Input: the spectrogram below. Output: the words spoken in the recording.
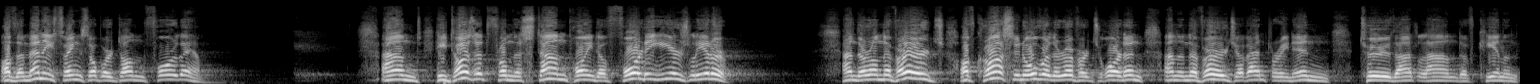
of the many things that were done for them. And he does it from the standpoint of 40 years later. And they're on the verge of crossing over the river Jordan and on the verge of entering into that land of Canaan.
